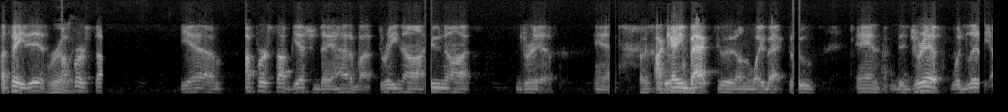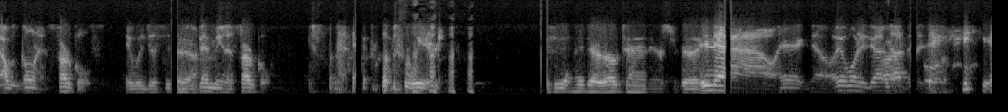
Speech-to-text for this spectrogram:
I'll tell you this. Really? My first stop. Yeah, my first stop yesterday, I had about three knot, two knot drift, and That's I came back to it on the way back through, and the drift would literally. I was going in circles. It would just Yeah. spin me in a circle. it was weird. You didn't need that Rhodan yesterday. no, heck no. It wouldn't have done nothing. yeah.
